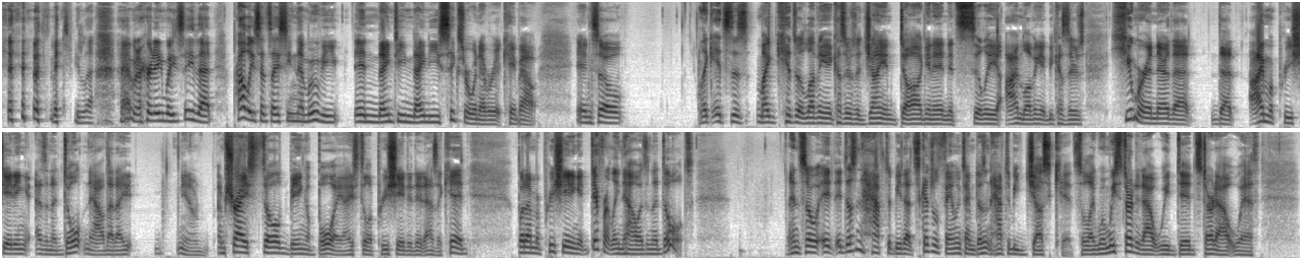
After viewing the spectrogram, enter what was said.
it makes me laugh. I haven't heard anybody say that probably since I seen that movie in 1996 or whenever it came out. And so like it's this my kids are loving it because there's a giant dog in it and it's silly i'm loving it because there's humor in there that that I'm appreciating as an adult now that I you know, I'm sure I still being a boy, I still appreciated it as a kid, but I'm appreciating it differently now as an adult. And so it, it doesn't have to be that scheduled family time doesn't have to be just kids. So like when we started out, we did start out with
